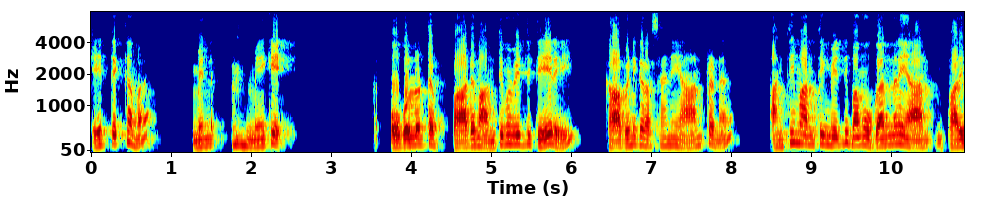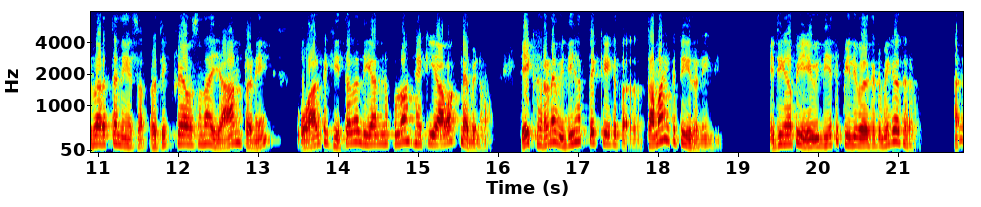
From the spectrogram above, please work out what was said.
ඒත් එක්කම මෙන්න මේකේ ඕගොල්ලොන්ට පාඩම අන්තිම වෙද්දි තේරෙයි කාබනික රසායන යාන්ත්‍රණ අන්තිම අන්තිම වෙද්දි මම උගන්වන පරිවර්තනයේ ප්‍රතික්‍රියාව සඳහා යාන්ත්‍රණේ ඔයාලට හිතලා ලියන්න පුළුවන් හැකියාවක් ලැබෙනවා. ඒ කරන විදිහත් එක්ක ඒක තමයි ඒක තීරණය වෙන්නේ. ඉතින් අපි මේ විදිහට පිළිවෙලකට මේක කරමු. හරි?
